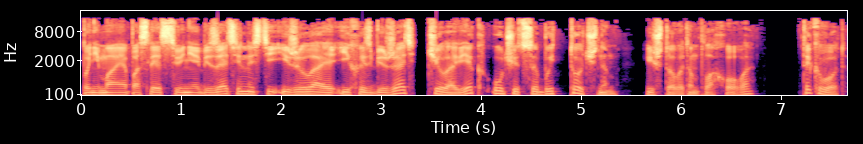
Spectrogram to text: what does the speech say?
Понимая последствия необязательности и желая их избежать, человек учится быть точным. И что в этом плохого? Так вот,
